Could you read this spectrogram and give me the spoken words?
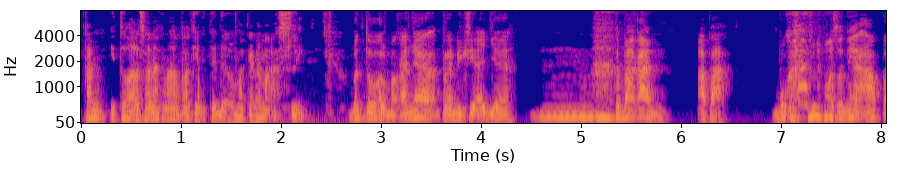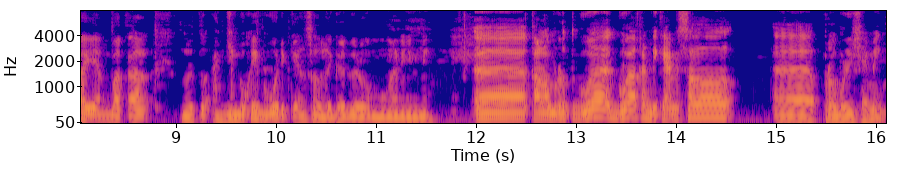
kan itu alasannya kenapa kita tidak memakai nama asli. Betul, makanya prediksi aja. Hmm, tebakan. Apa? Bukan maksudnya apa yang bakal menurut lu anjing gue kayak gue di cancel deh gara-gara omongan ini. Eh kalau menurut gua, gua akan di cancel eh, pro body shaming.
